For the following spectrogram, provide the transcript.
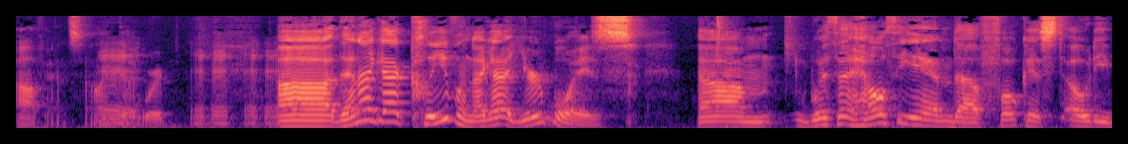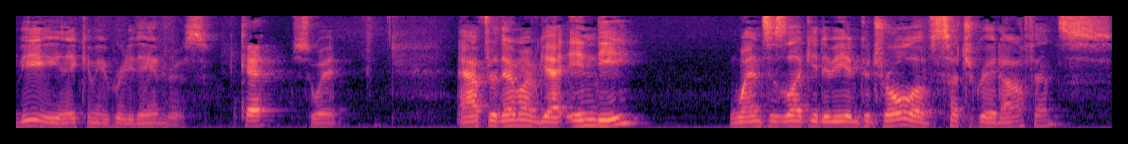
offense. I like that word. Uh, then I got Cleveland. I got your boys. Um, with a healthy and uh, focused ODB, they can be pretty dangerous. Okay. Just wait. After them, I've got Indy. Wentz is lucky to be in control of such a great offense.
